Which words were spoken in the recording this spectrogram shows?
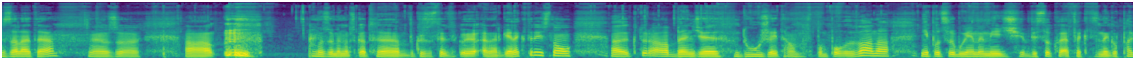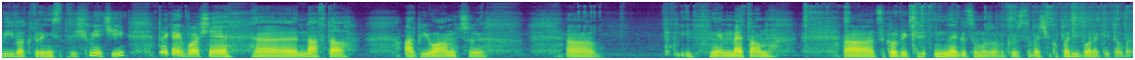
zaletę, e, że a, możemy na przykład e, wykorzystać tylko energię elektryczną, która będzie dłużej tam wpompowywana. Nie potrzebujemy mieć wysoko efektywnego paliwa, które niestety śmieci, tak jak właśnie nafta RP1 czy metan, a cokolwiek innego, co można wykorzystywać jako paliwo rakietowe.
